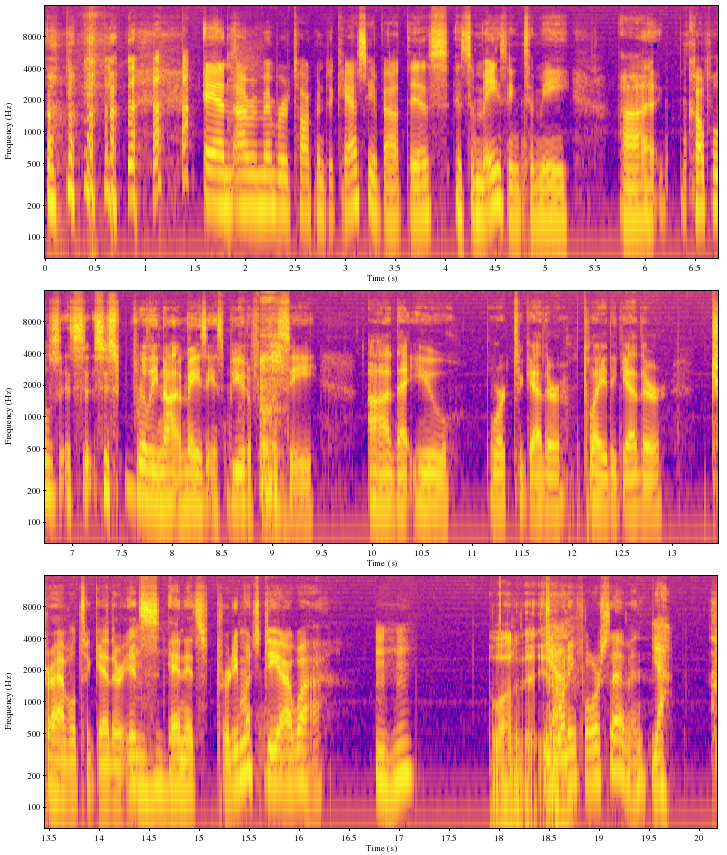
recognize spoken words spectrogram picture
and I remember talking to Cassie about this. It's amazing to me. Uh, couples, it's, it's just really not amazing. It's beautiful to see uh, that you work together, play together, travel together. It's and it's pretty much DIY, Mm-hmm. A lot of it. Yeah. Yeah. twenty four seven. Yeah.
